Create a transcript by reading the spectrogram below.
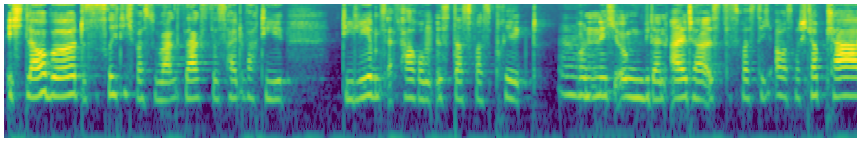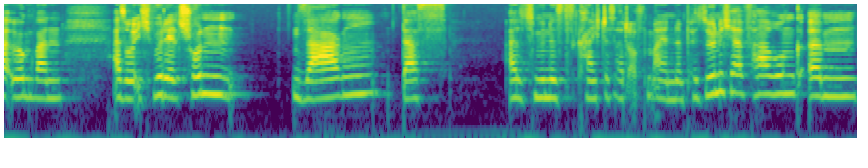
ich glaube, das ist richtig, was du sagst, dass halt einfach die, die Lebenserfahrung ist das, was prägt. Mhm. Und nicht irgendwie dein Alter ist das, was dich ausmacht. Ich glaube, klar, irgendwann, also ich würde jetzt schon sagen, dass, also zumindest kann ich das halt auf meine persönliche Erfahrung ähm,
